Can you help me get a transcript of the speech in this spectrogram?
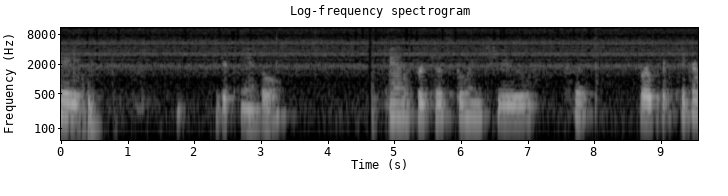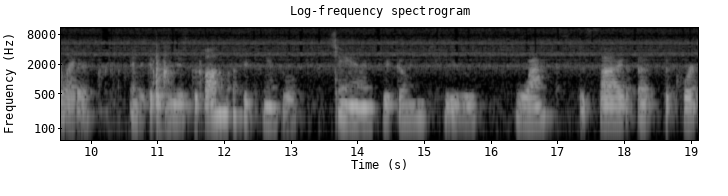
take your candle and we're just going to put, or we're going to take our lighter and you're going to use the bottom of your candle and you're going to wax the side of the cork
